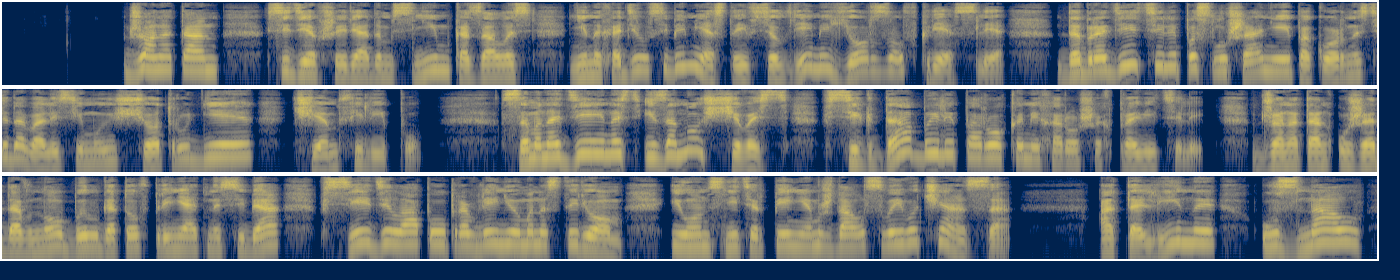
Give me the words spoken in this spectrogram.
Джонатан, сидевший рядом с ним, казалось, не находил себе места и все время ерзал в кресле. Добродетели, послушания и покорности давались ему еще труднее, чем Филиппу. Самонадеянность и заносчивость всегда были пороками хороших правителей. Джонатан уже давно был готов принять на себя все дела по управлению монастырем, и он с нетерпением ждал своего часа от Алины узнал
